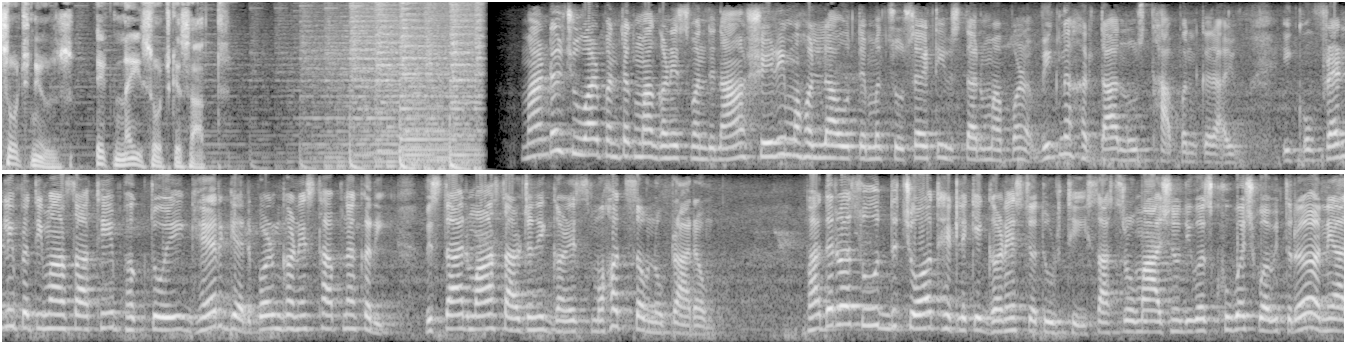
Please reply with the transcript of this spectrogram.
सोच न्यूज एक नई सोच के साथ માંડલ ચુવાડ પંથકમાં ગણેશ વંદના શેરી મહોલ્લાઓ તેમજ સોસાયટી વિસ્તારોમાં પણ વિઘ્નહર્તાનું સ્થાપન કરાયું ઇકો ફ્રેન્ડલી પ્રતિમા સાથે ભક્તોએ ઘેર ઘેર પણ ગણેશ સ્થાપના કરી વિસ્તારમાં સાર્વજનિક ગણેશ મહોત્સવનો પ્રારંભ ભાદરવા સુદ ચોથ એટલે કે ગણેશ ચતુર્થી. શાસ્ત્રોમાં આજનો દિવસ ખૂબ જ પવિત્ર અને આ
